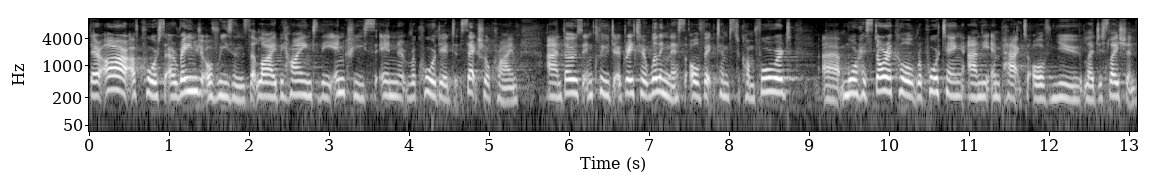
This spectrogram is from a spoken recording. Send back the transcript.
There are, of course, a range of reasons that lie behind the increase in recorded sexual crime, and those include a greater willingness of victims to come forward, uh, more historical reporting, and the impact of new legislation.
